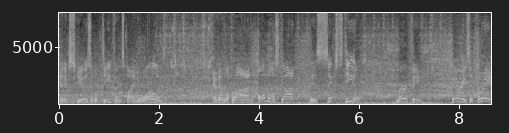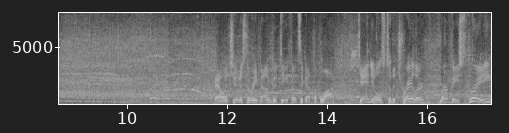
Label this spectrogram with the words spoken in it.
inexcusable defense by New Orleans. And then LeBron almost got his sixth steal. Murphy buries a three. Valanciunas the rebound, good defense. They got the block. Daniels to the trailer. Murphy's three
